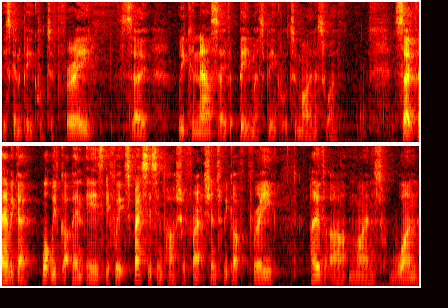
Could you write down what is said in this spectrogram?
is going to be equal to 3. So we can now say that B must be equal to minus 1. So there we go. What we've got then is, if we express this in partial fractions, we've got 3 over R minus 1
